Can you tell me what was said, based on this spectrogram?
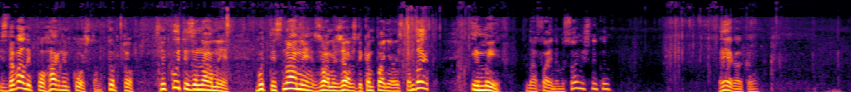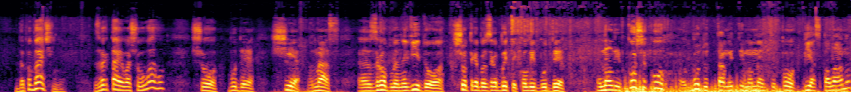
і здавали по гарним коштам. Тобто слідкуйте за нами, будьте з нами. З вами завжди компанія Стандарт. І ми на файному соняшнику. Геракл. До побачення. Звертаю вашу увагу, що буде ще в нас е, зроблене відео, що треба зробити, коли буде налив кошику. Будуть там йти моменти по біоспалану,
